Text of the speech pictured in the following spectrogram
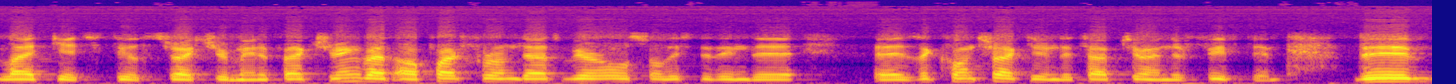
light gauge steel structure manufacturing. But apart from that, we are also listed in the as a contractor in the top 250. The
